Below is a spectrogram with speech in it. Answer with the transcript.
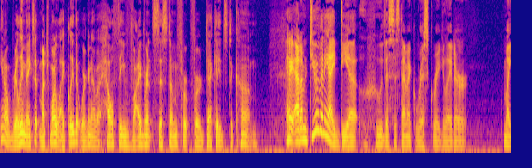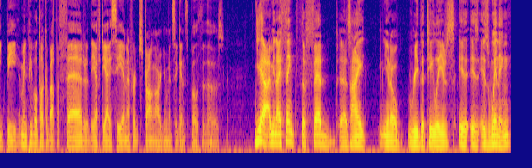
you know really makes it much more likely that we're going to have a healthy, vibrant system for for decades to come. Hey, Adam, do you have any idea who the systemic risk regulator might be? I mean, people talk about the Fed or the FDIC, and I've heard strong arguments against both of those. Yeah, I mean, I think the Fed, as I you know read the tea leaves, is, is is winning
